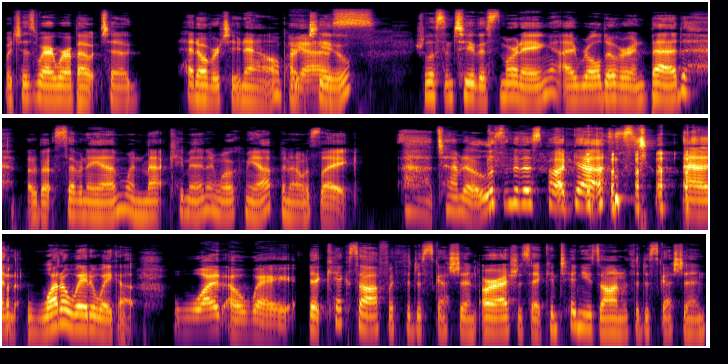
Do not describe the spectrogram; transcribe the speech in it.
which is where we're about to head over to now, part two. Yes. Which I listened to this morning. I rolled over in bed at about 7 a.m. when Matt came in and woke me up, and I was like, ah, time to listen to this podcast. and what a way to wake up. What a way. It kicks off with the discussion, or I should say, it continues on with the discussion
